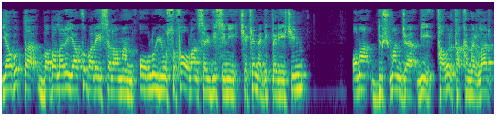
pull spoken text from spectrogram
yahut da babaları Yakup Aleyhisselam'ın oğlu Yusuf'a olan sevgisini çekemedikleri için ona düşmanca bir tavır takınırlar.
